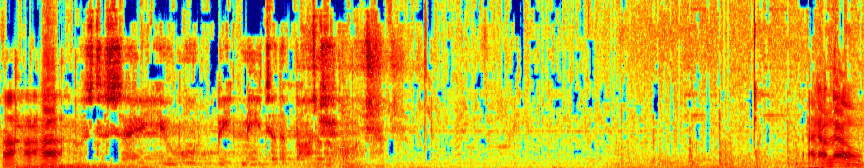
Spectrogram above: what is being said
ha ha ha. Who's to say you won't beat me to the punch? I don't know.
